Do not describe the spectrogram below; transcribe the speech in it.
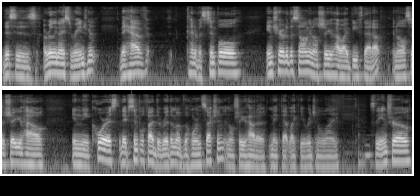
This is a really nice arrangement. They have kind of a simple intro to the song, and I'll show you how I beef that up. And I'll also show you how in the chorus they've simplified the rhythm of the horn section, and I'll show you how to make that like the original line. So the intro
